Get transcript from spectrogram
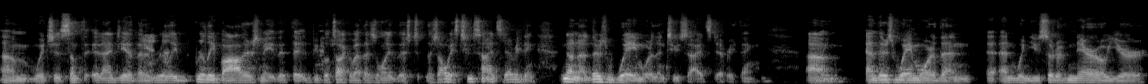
um, which is something an idea that really really bothers me. That the, people talk about there's only there's there's always two sides to everything. No, no, there's way more than two sides to everything, um, and there's way more than. And when you sort of narrow your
